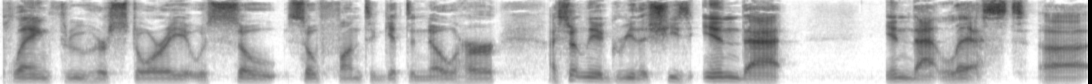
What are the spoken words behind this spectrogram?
playing through her story. It was so so fun to get to know her. I certainly agree that she's in that in that list uh,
